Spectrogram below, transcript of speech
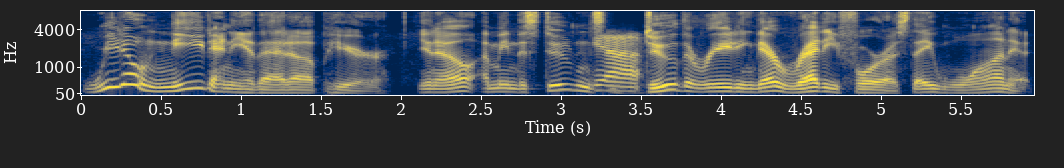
"We don't need any of that up here." You know, I mean, the students Yeah. do the reading; they're ready for us. They want it.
